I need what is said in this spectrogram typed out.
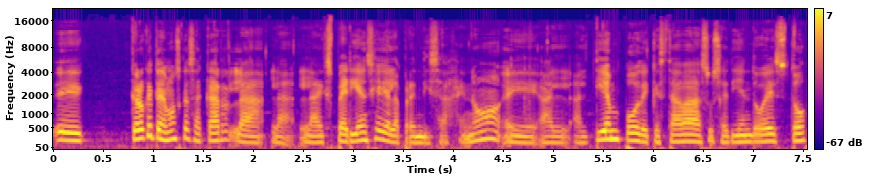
eh, creo que tenemos que sacar la, la- experiencia y el aprendizaje, ¿no? Eh, al, al tiempo de que estaba sucediendo esto,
